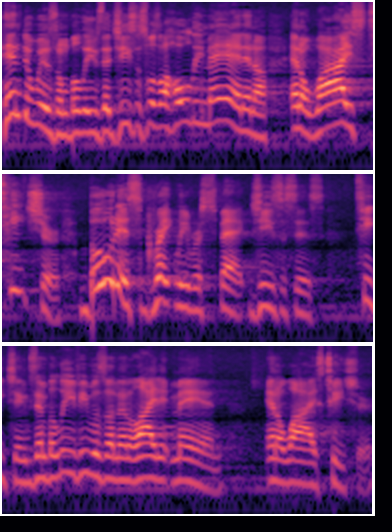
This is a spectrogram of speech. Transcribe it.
Hinduism believes that Jesus was a holy man and a, and a wise teacher. Buddhists greatly respect Jesus' teachings and believe he was an enlightened man and a wise teacher.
